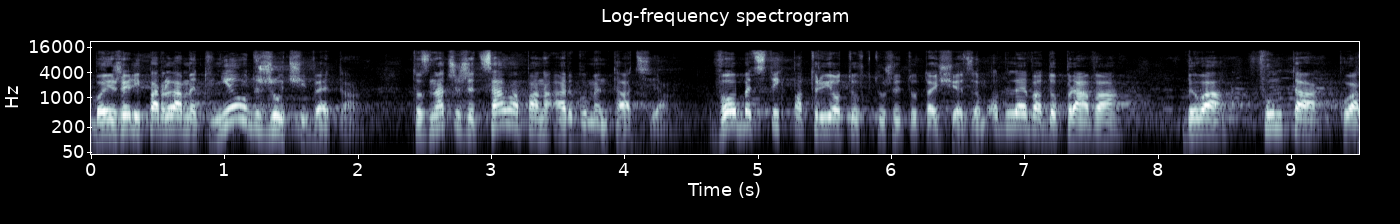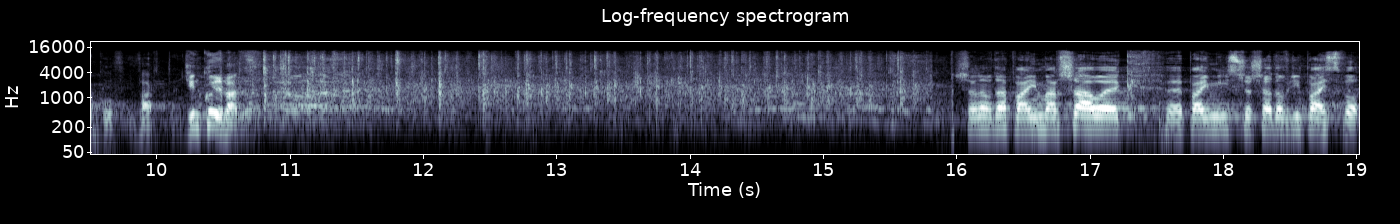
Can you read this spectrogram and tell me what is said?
Bo jeżeli parlament nie odrzuci weta, to znaczy, że cała pana argumentacja wobec tych patriotów, którzy tutaj siedzą, od lewa do prawa, była funta kłaków warta. Dziękuję bardzo. Szanowna Pani Marszałek, e, Panie Ministrze, Szanowni Państwo.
